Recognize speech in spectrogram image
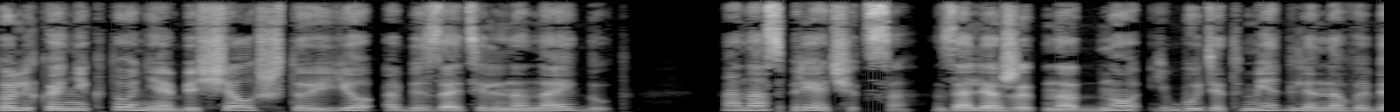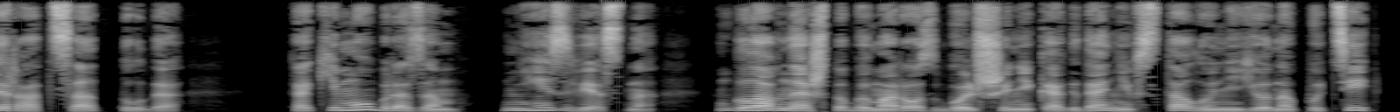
Только никто не обещал, что ее обязательно найдут. Она спрячется, заляжет на дно и будет медленно выбираться оттуда. Каким образом, неизвестно — Главное, чтобы Мороз больше никогда не встал у нее на пути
